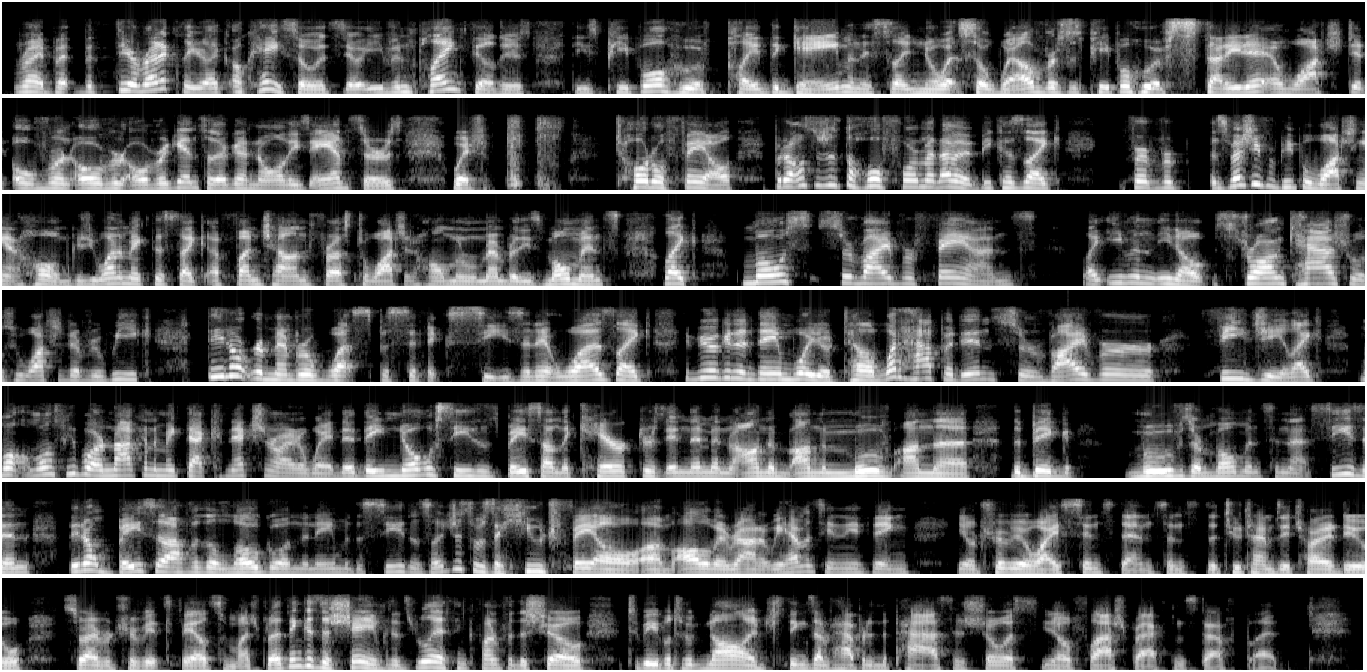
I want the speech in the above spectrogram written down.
Right, but but theoretically, you're like, okay, so it's you know, even playing field. There's these people who have played the game and they still know it so well, versus people who have studied it and watched it over and over and over again, so they're gonna know all these answers. Which total fail, but also just the whole format of it because like for, for especially for people watching at home because you want to make this like a fun challenge for us to watch at home and remember these moments. Like most Survivor fans like even you know strong casuals who watch it every week they don't remember what specific season it was. Like if you're gonna name what you tell them what happened in survivor fiji. Like most people are not going to make that connection right away. They, they know seasons based on the characters in them and on the on the move on the the big moves or moments in that season. They don't base it off of the logo and the name of the season. So it just was a huge fail um, all the way around. And we haven't seen anything, you know, trivia wise since then, since the two times they try to do Survivor trivia, it's failed so much. But I think it's a shame because it's really, I think, fun for the show to be able to acknowledge things that have happened in the past and show us, you know, flashbacks and stuff. But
